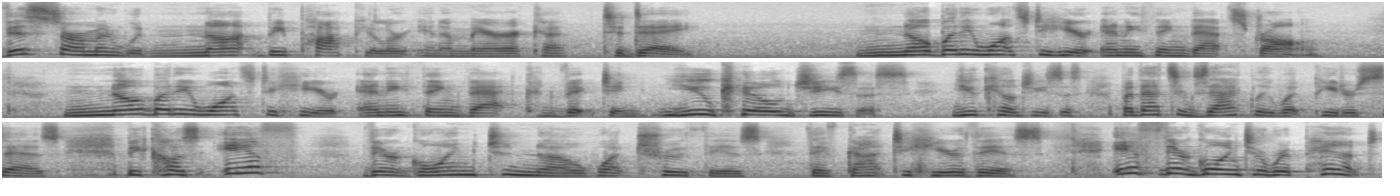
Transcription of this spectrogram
This sermon would not be popular in America today. Nobody wants to hear anything that strong. Nobody wants to hear anything that convicting. You killed Jesus. You killed Jesus. But that's exactly what Peter says. Because if they're going to know what truth is, they've got to hear this. If they're going to repent,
